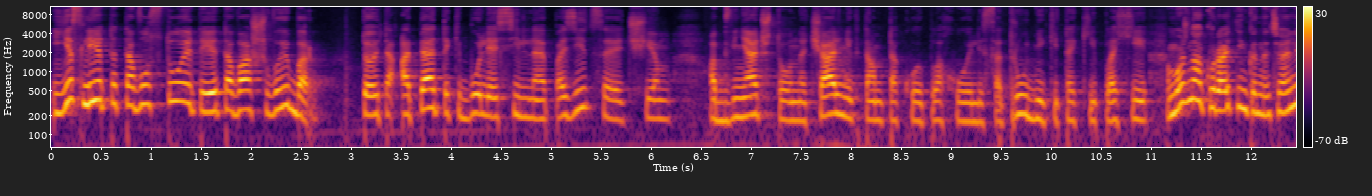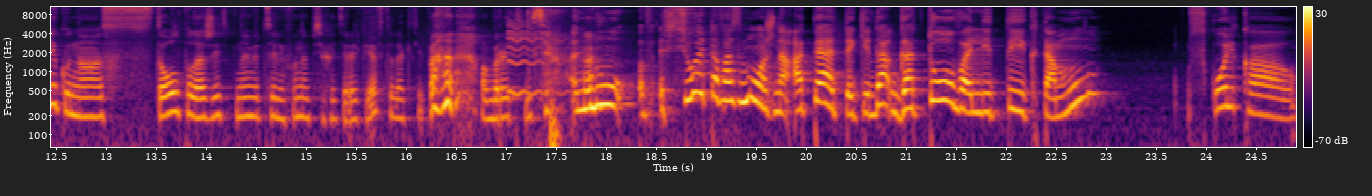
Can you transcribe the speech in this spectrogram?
И если это того стоит и это ваш выбор, то это опять-таки более сильная позиция, чем обвинять, что начальник там такой плохой или сотрудники такие плохие. А можно аккуратненько начальнику на стол положить номер телефона психотерапевта, так типа обратись. Ну, все это возможно. Опять-таки, да, готова ли ты к тому, сколько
